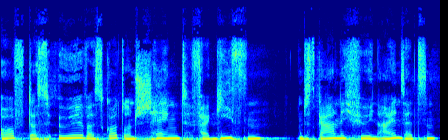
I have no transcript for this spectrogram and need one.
oft das Öl, was Gott uns schenkt, vergießen und es gar nicht für ihn einsetzen?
